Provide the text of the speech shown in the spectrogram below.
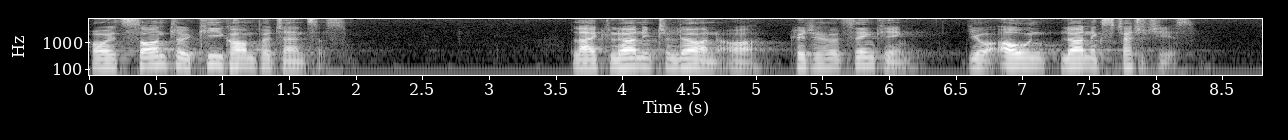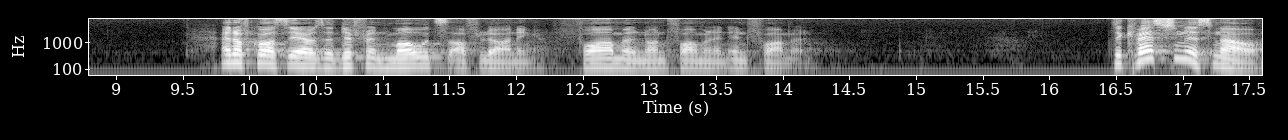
horizontal key competences like learning to learn or critical thinking, your own learning strategies. And of course, there are the different modes of learning, formal, non-formal, and informal. The question is now,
